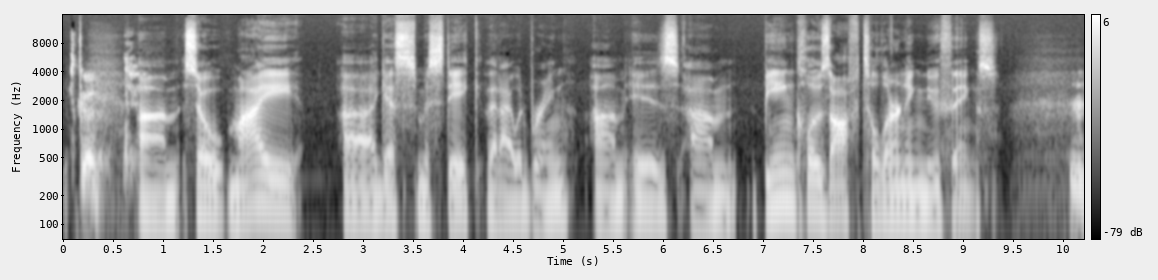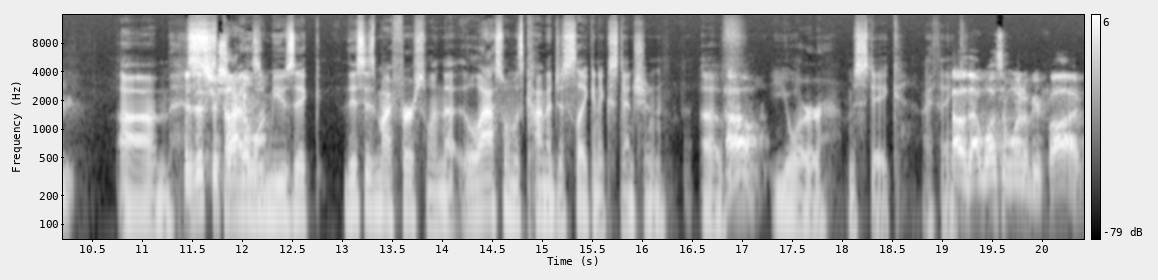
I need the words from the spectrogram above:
it's good. Um, so my, uh, I guess, mistake that I would bring um, is um, being closed off to learning new things. Mm. Um, is this your styles of music? This is my first one. The, the last one was kind of just like an extension of oh. your mistake, I think. Oh, that wasn't one of your five.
